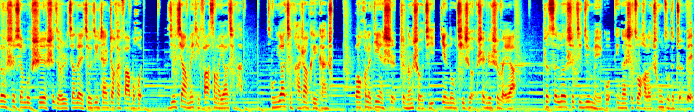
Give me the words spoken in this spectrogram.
乐视宣布，十月十九日将在旧金山召开发布会，已经向媒体发送了邀请函。从邀请函上可以看出，包括了电视、智能手机、电动汽车，甚至是 VR。这次乐视进军美国，应该是做好了充足的准备。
